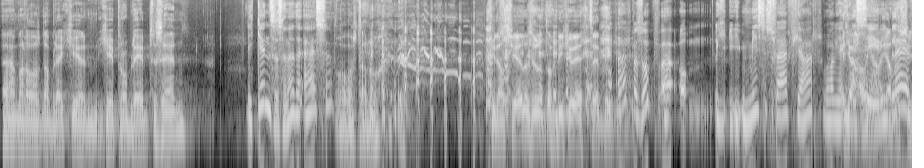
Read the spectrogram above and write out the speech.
Eh, maar dat, dat bleek geen, geen probleem te zijn. Ik ken ze, hè, de eisen. Wat was dat nog? Financiële zullen het toch niet geweest zijn, denk ik. Ah, pas op, eh, om- minstens vijf jaar wou jij in Ja, de oh ja, serie ja, dat is blijven.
